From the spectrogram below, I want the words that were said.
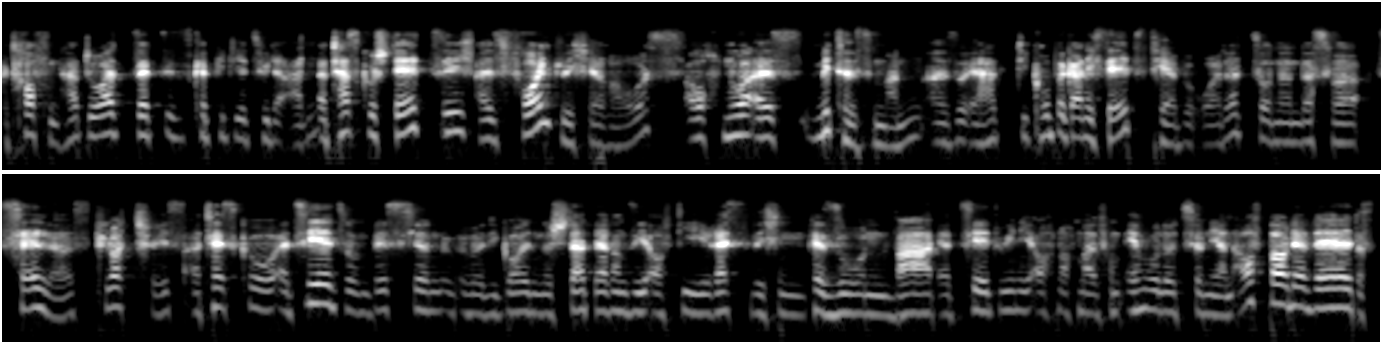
getroffen hat. Dort setzt dieses Kapitel jetzt wieder an. Atasco stellt sich als Freund freundlich heraus, auch nur als Mittelsmann. Also er hat die Gruppe gar nicht selbst herbeordert, sondern das war Sellers Plot Twist. Atesco erzählt so ein bisschen über die Goldene Stadt, während sie auf die restlichen Personen wartet. Erzählt Rini auch nochmal vom evolutionären Aufbau der Welt. Das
